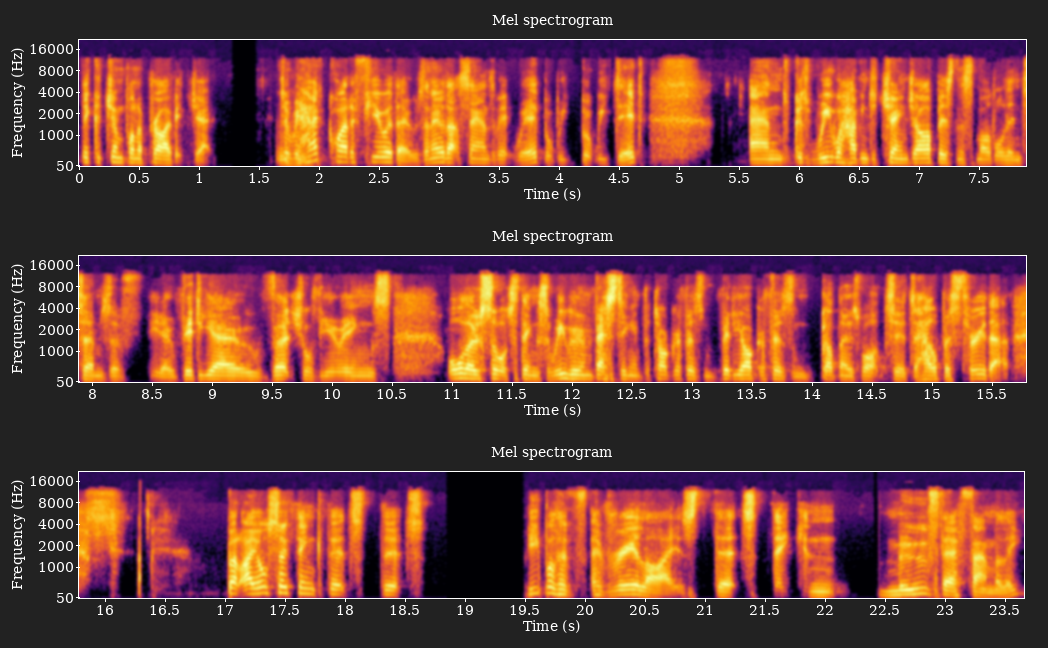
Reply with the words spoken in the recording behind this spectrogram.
they could jump on a private jet. So mm-hmm. we had quite a few of those. I know that sounds a bit weird, but we but we did. And because we were having to change our business model in terms of you know video, virtual viewings, all those sorts of things. So we were investing in photographers and videographers and God knows what to, to help us through that. But I also think that that people have, have realized that they can move their family,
